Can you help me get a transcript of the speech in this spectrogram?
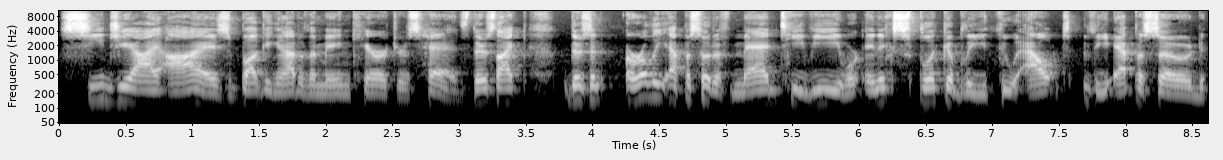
CGI eyes bugging out of the main characters' heads. There's like there's an early episode of Mad TV where inexplicably throughout the episode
